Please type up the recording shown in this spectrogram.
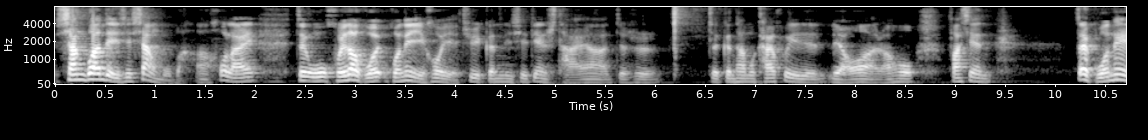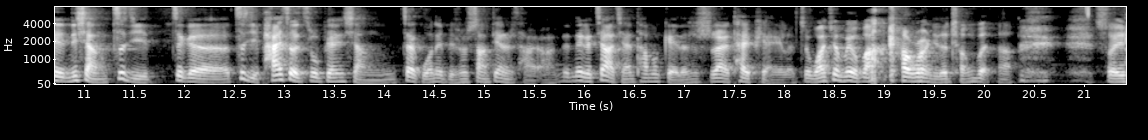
相关的一些项目吧，啊，后来这我回到国国内以后，也去跟一些电视台啊，就是这跟他们开会聊啊，然后发现在国内，你想自己这个自己拍摄纪录片，想在国内，比如说上电视台啊，那那个价钱他们给的是实在太便宜了，就完全没有办法 cover 你的成本啊，所以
